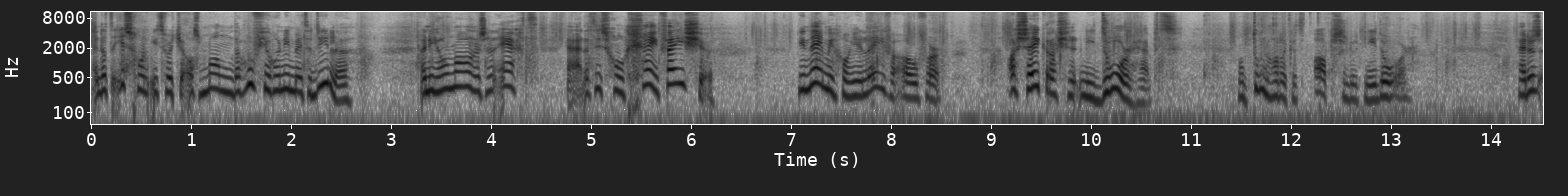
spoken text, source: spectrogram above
En dat is gewoon iets wat je als man, daar hoef je gewoon niet mee te dealen. En die hormonen zijn echt, ja, dat is gewoon geen feestje. Die neem je gewoon je leven over. Als, zeker als je het niet door hebt. Want toen had ik het absoluut niet door. Ja, dus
